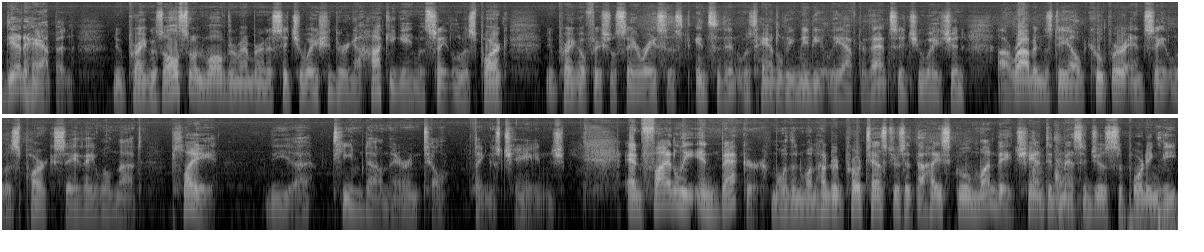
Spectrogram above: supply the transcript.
did happen. New Prague was also involved, remember, in a situation during a hockey game with St. Louis Park. New Prague officials say a racist incident was handled immediately after that situation. Uh, Robbinsdale, Cooper, and St. Louis Park say they will not play the uh, team down there until things change. And finally, in Becker, more than 100 protesters at the high school Monday chanted messages supporting the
